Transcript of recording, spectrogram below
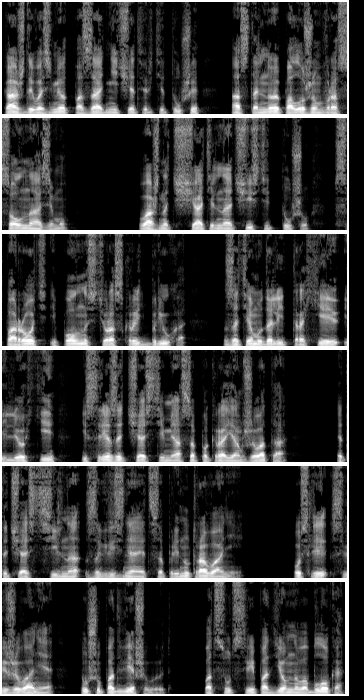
Каждый возьмет по задней четверти туши, а остальное положим в рассол на зиму. Важно тщательно очистить тушу, вспороть и полностью раскрыть брюхо, затем удалить трахею и легкие и срезать части мяса по краям живота. Эта часть сильно загрязняется при нутровании. После свежевания тушу подвешивают. В отсутствии подъемного блока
